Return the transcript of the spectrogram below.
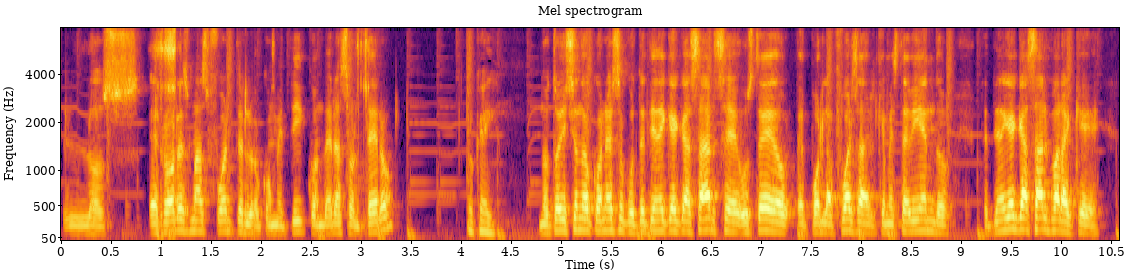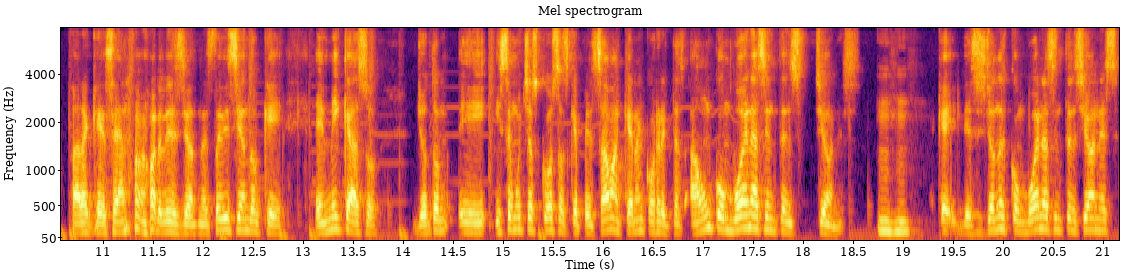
los errores más fuertes los cometí cuando era soltero. Ok. No estoy diciendo con eso que usted tiene que casarse, usted eh, por la fuerza del que me esté viendo, se tiene que casar para que, para que sean las mejores decisiones. Estoy diciendo que en mi caso, yo hice muchas cosas que pensaban que eran correctas, aún con buenas intenciones. okay, decisiones con buenas intenciones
